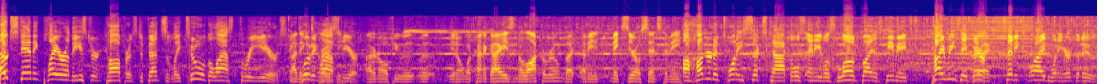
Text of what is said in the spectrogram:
Outstanding player in the Eastern Conference defensively, two of the last three years, I including last year. I don't know if he, was, was- you know, what kind of guy he's in the locker room, but I mean, it makes zero sense to me. 126 tackles, and he was loved by his teammates. Kyries Hebert Right. said he cried when he heard the news.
